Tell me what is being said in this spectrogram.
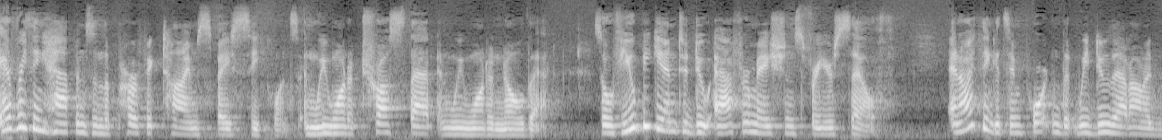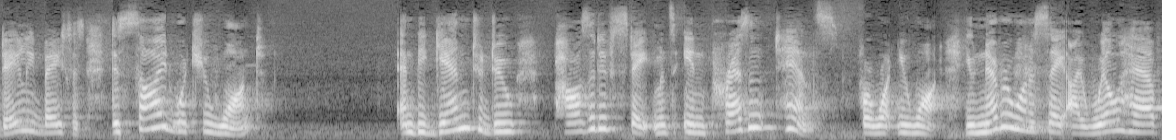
everything happens in the perfect time space sequence, and we want to trust that and we want to know that. So if you begin to do affirmations for yourself, and I think it's important that we do that on a daily basis, decide what you want and begin to do positive statements in present tense for what you want. You never want to say, I will have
